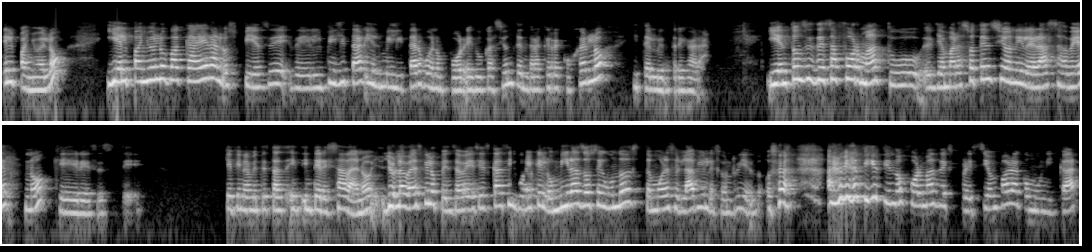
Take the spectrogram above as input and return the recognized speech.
el pañuelo y el pañuelo va a caer a los pies del militar y el militar, bueno, por educación tendrá que recogerlo y te lo entregará. Y entonces de esa forma tú eh, llamarás su atención y le harás saber, ¿no? Que eres este, que finalmente estás interesada, ¿no? Yo la verdad es que lo pensaba y decía, es casi igual que lo miras dos segundos, te mueres el labio y le sonríes. O sea, a mí sigue siendo formas de expresión para comunicar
